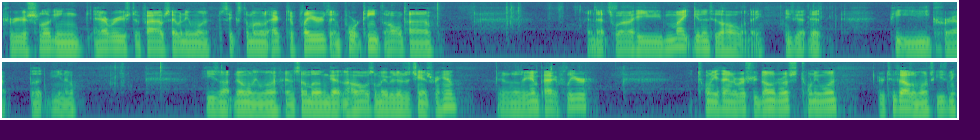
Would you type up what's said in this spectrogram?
Career slugging average to 571. Sixth among active players and 14th all time. And that's why he might get into the Hall one day. He's got that PED crap, but you know, he's not the only one. And some of them got in the Hall, so maybe there's a chance for him. There's another Impact Fleer. 20th anniversary Donruss, 21, or 2001, excuse me.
